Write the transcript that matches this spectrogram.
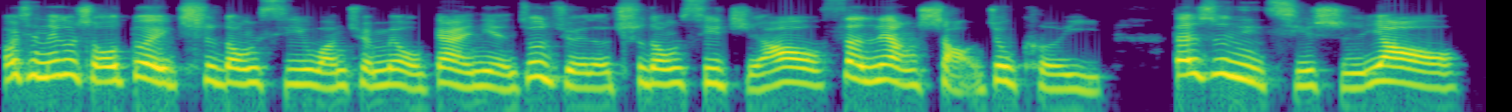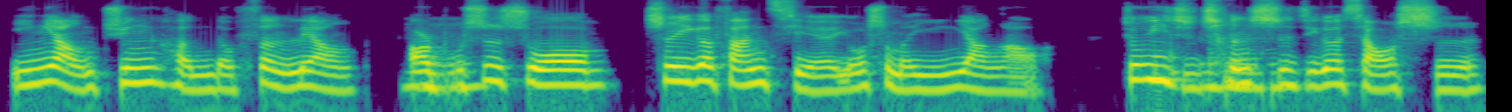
而且那个时候对吃东西完全没有概念，就觉得吃东西只要分量少就可以。但是你其实要营养均衡的分量，而不嗯是说吃一个番茄有什么营养啊，就一直嗯撑十几个小时。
